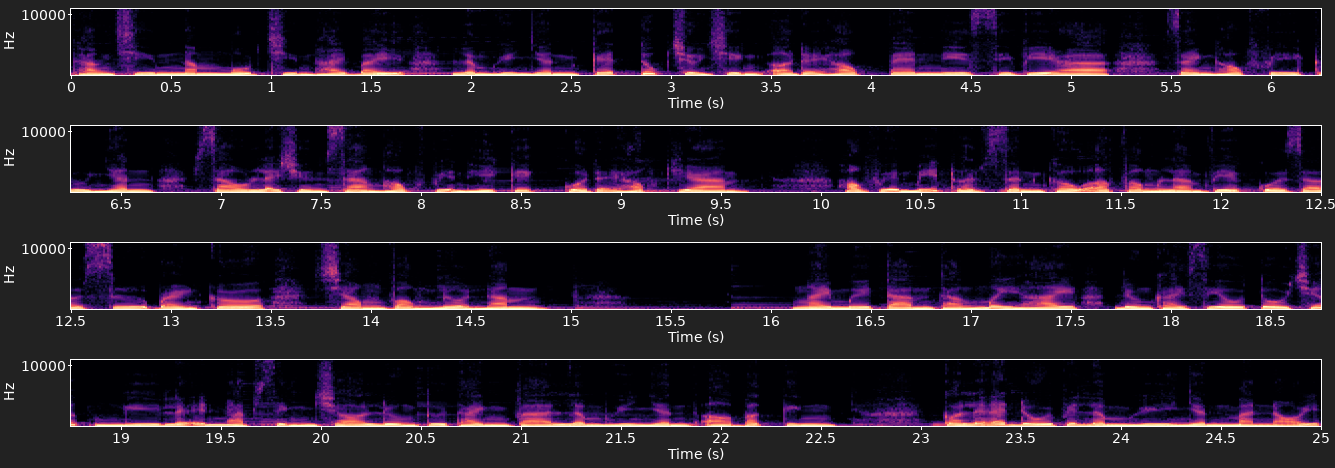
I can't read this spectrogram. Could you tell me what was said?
Tháng 9 năm 1927, Lâm Huy Nhân kết thúc chương trình ở Đại học Pennsylvania, giành học vị cử nhân, sau lại chuyển sang Học viện Hí kịch của Đại học Yale. Học viện Mỹ thuật sân khấu ở phòng làm việc của giáo sư Branker trong vòng nửa năm. Ngày 18 tháng 12, Lương Khải Siêu tổ chức nghi lễ nạp xính cho Lương Tư Thành và Lâm Huy Nhân ở Bắc Kinh. Có lẽ đối với Lâm Huy Nhân mà nói,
